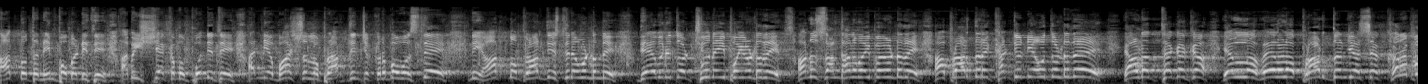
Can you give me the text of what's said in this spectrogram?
ఆత్మతో నింపబడితే అభిషేకము పొందితే అన్య భాషల్లో ప్రార్థించే కృప వస్తే నీ ఆత్మ ప్రార్థిస్తూనే ఉంటుంది. దేవునితో ట్యూన్ అయిపోయి ఉంటుంది. అనుసంధానం అయిపోయి ఉంటుంది. ఆ ప్రార్థన కంటిన్యూ అవుతుంటుంది. ఎడ తెగక ఎల్ల వేళలో ప్రార్థన చేసే కృప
